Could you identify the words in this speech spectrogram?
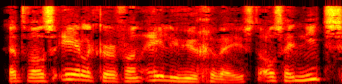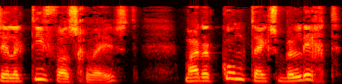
Het was eerlijker van Elihu geweest als hij niet selectief was geweest, maar de context belicht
